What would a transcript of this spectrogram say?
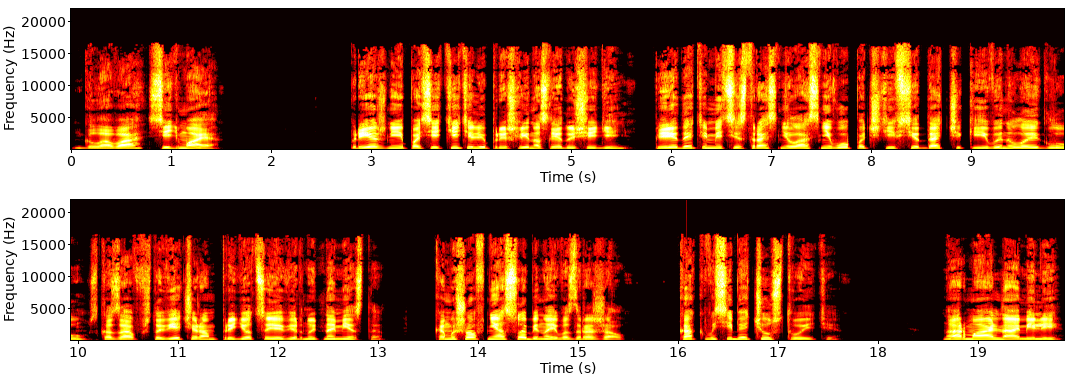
Глава седьмая. Прежние посетители пришли на следующий день. Перед этим медсестра сняла с него почти все датчики и вынула иглу, сказав, что вечером придется ее вернуть на место. Камышов не особенно и возражал. «Как вы себя чувствуете?» «Нормально, Амели.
